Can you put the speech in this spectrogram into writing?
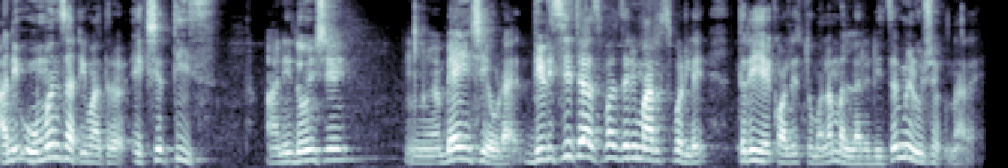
आणि वुमनसाठी मात्र एकशे तीस आणि दोनशे ब्याऐंशी एवढा आहे. दीडशेच्या आसपास जरी मार्क्स पडले तरी हे कॉलेज तुम्हाला मल्लारेड्डीचं मिळू शकणार आहे.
